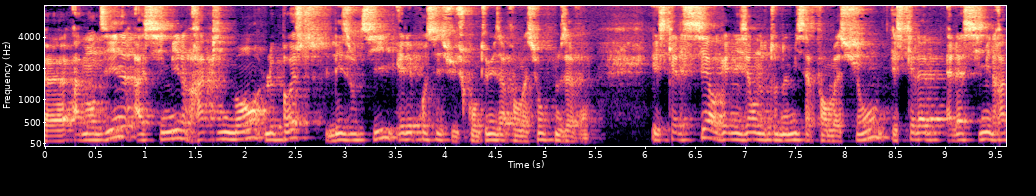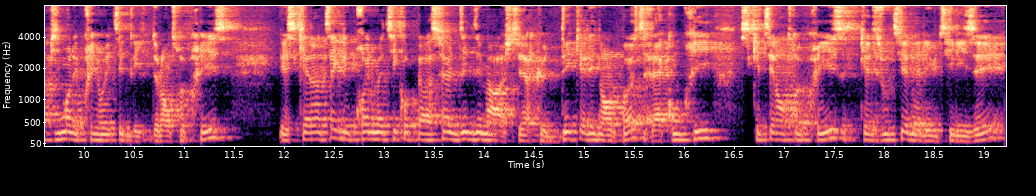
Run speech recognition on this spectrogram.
euh, Amandine assimile rapidement le poste, les outils et les processus, compte tenu des informations que nous avons. Est-ce qu'elle sait organiser en autonomie sa formation? Est-ce qu'elle assimile rapidement les priorités de l'entreprise? Est-ce qu'elle intègre les problématiques opérationnelles dès le démarrage? C'est-à-dire que dès qu'elle est dans le poste, elle a compris ce qu'était l'entreprise, quels outils elle allait utiliser,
